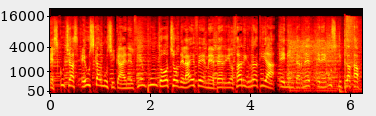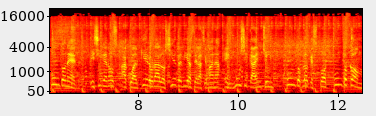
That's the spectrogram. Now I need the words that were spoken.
Escuchas Euskal Música en el 100.8 de la FM Berriozar y Ratia en internet en eguskiplaza.net y síguenos a cualquier hora los 7 días de la semana en musicaenchun.blogspot.com.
